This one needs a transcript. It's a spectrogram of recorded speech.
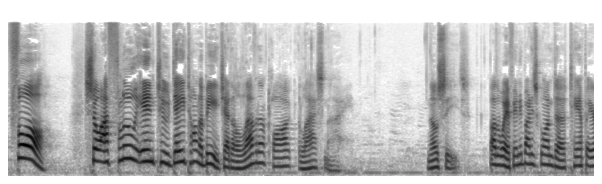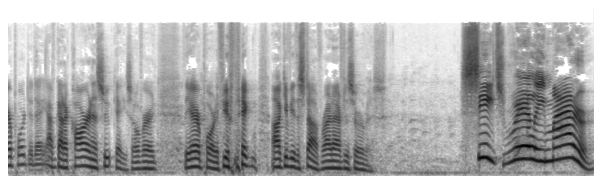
full. So I flew into Daytona Beach at 11 o'clock last night. No seats. By the way, if anybody's going to Tampa Airport today, I've got a car and a suitcase over at the airport. If you pick, I'll give you the stuff right after service. Seats really matter.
